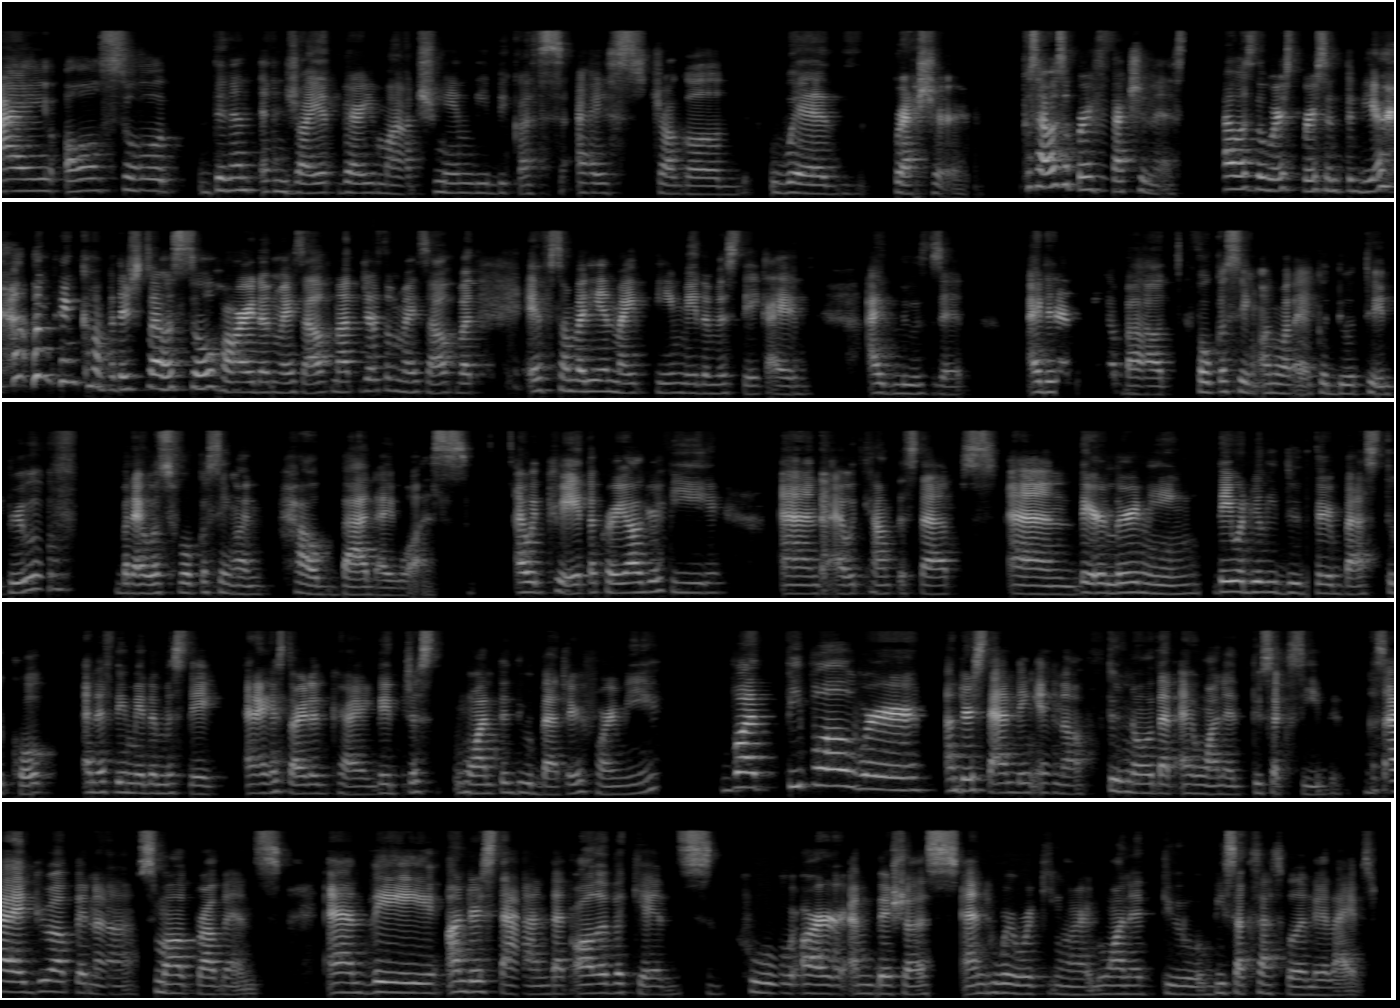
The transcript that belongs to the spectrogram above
I also didn't enjoy it very much, mainly because I struggled with pressure. Because I was a perfectionist. I was the worst person to be around in competitions. I was so hard on myself, not just on myself, but if somebody in my team made a mistake, I'd I'd lose it. I didn't think about focusing on what I could do to improve, but I was focusing on how bad I was. I would create a choreography, and I would count the steps and they're learning, they would really do their best to cope. And if they made a mistake and I started crying, they just want to do better for me. But people were understanding enough to know that I wanted to succeed because I grew up in a small province and they understand that all of the kids who are ambitious and who are working hard wanted to be successful in their lives.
